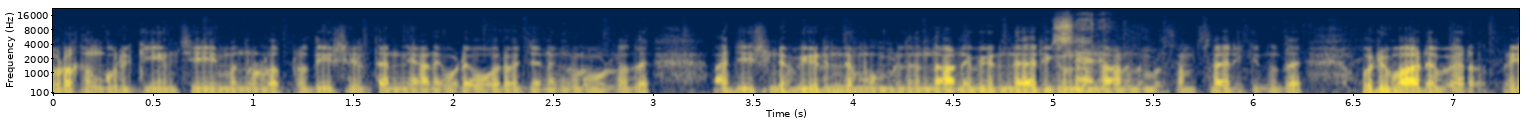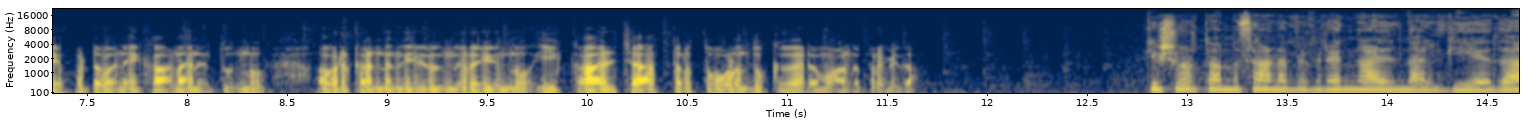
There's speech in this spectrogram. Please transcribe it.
തുടക്കം കുറിക്കുകയും ചെയ്യുമെന്നുള്ള പ്രതീക്ഷയിൽ തന്നെയാണ് ഇവിടെ ഓരോ ജനങ്ങളും ഉള്ളത്. അജീഷിന്റെ വീടിന്റെ മുമ്പിൽ നിന്നാണ് വീടിന്റെ അരികിൽ നിന്നാണ് നമ്മൾ സംസാരിക്കുന്നത്. ഒരുപാട് പേർ പ്രിയപ്പെട്ടവനെ കാണാനെത്തുന്നു. അവർ കണ്ണുനീരിൽ നിറയുന്നു. ഈ കാഴ്ച അത്രത്തോളം ദുഃഖകരമാണ്. പ്രവിത. കിഷോർ തോമസാണ് വിവരങ്ങൾ നൽകിയത്.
